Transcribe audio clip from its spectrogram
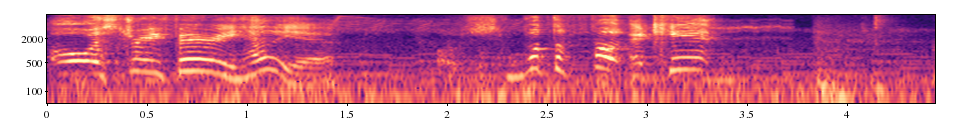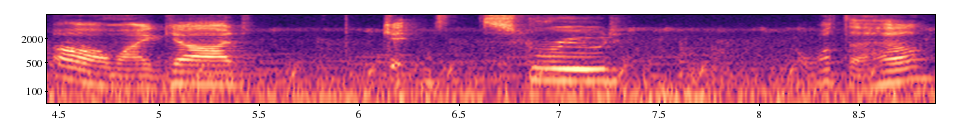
oh a stray fairy! Hell yeah! Oh, what the fuck? I can't... Oh my god. Get screwed. What the hell?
